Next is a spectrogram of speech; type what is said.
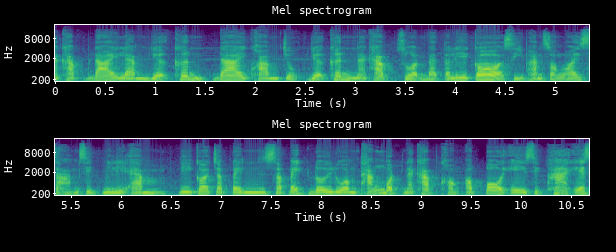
นะครับ ได้แรมเยอะขึ้น ได้ความจุเยอะขึ้นนะครับ ส่วนแบตเตอรี่ก็ 4,230 มิลลิแอมนี่ก็จะเป็นสเปคโดยรวมทั้งหมดนะครับของ Oppo A15s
